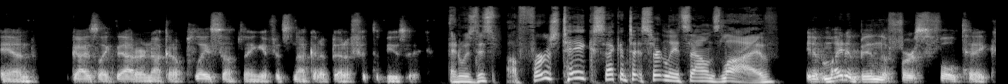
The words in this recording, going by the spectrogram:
And guys like that are not going to play something if it's not going to benefit the music. And was this a first take, second take? Certainly it sounds live. It might have been the first full take.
